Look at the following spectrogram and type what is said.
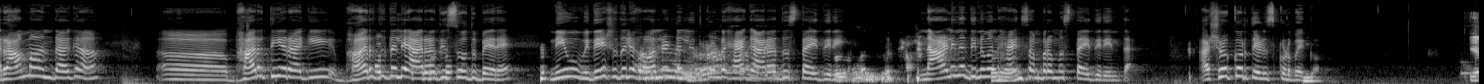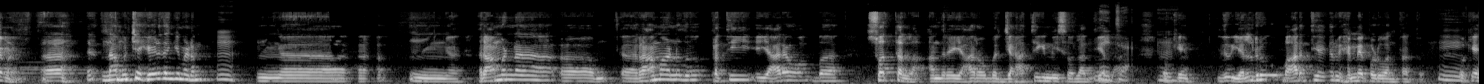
ರಾಮ ಅಂದಾಗ ಭಾರತೀಯರಾಗಿ ಭಾರತದಲ್ಲಿ ಆರಾಧಿಸೋದು ಬೇರೆ. ನೀವು ವಿದೇಶದಲ್ಲಿ ಹಾಲೆಂಡ್ ಅಲ್ಲಿ ಇದ್ಕೊಂಡು ಹೇಗೆ ಆರಾಧಿಸ್ತಾ ಇದ್ದೀರಿ? ನಾಳಿನ ದಿನವನ್ನು ಹೇಗೆ ಸಂಭ್ರಮಿಸ್ತಾ ಇದ್ದೀರಿ ಅಂತ. ಅಶೋಕ್ ಅವ್ರು ತಿಳಿಸ್ಕೊಡ್ಬೇಕು. ಯಾ ಮೇಡಮ್ ನಾ ಮುಂಚೆ ಹೇಳ್ದಂಗೆ ಮೇಡಮ್ ಹ್ಮ್. ರಾಮಣ್ಣ ಆ, ರಾಮ ಅನ್ನೋದು ಪ್ರತಿ ಯಾರೋ ಒಬ್ಬ ಸ್ವತ್ತಲ್ಲ. ಅಂದ್ರೆ ಯಾರೋ ಒಬ್ಬ ಜಾತಿಗೆ ಮೀಸಲ್ಲ. ಓಕೆ ಇದು ಎಲ್ಲರೂ ಭಾರತೀಯರು ಹೆಮ್ಮೆ ಪಡುವಂತದ್ದು ಓಕೆ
